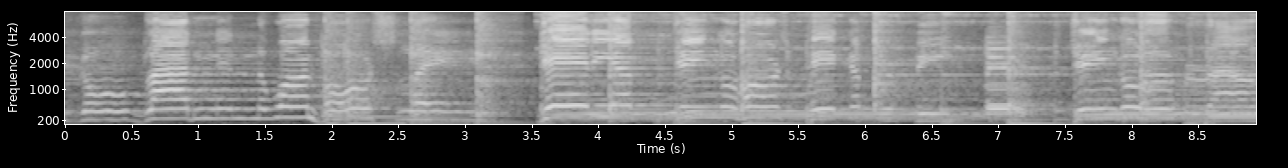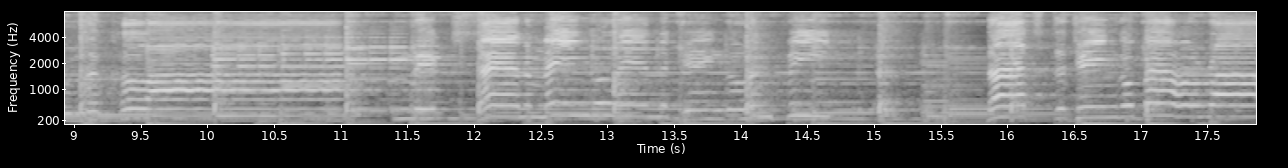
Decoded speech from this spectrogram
To go gliding in the one horse sleigh. Giddy up, jingle horse, pick up your feet. Jingle around the clock. Mix and a mingle in the jingling feet. That's the jingle bell ride.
